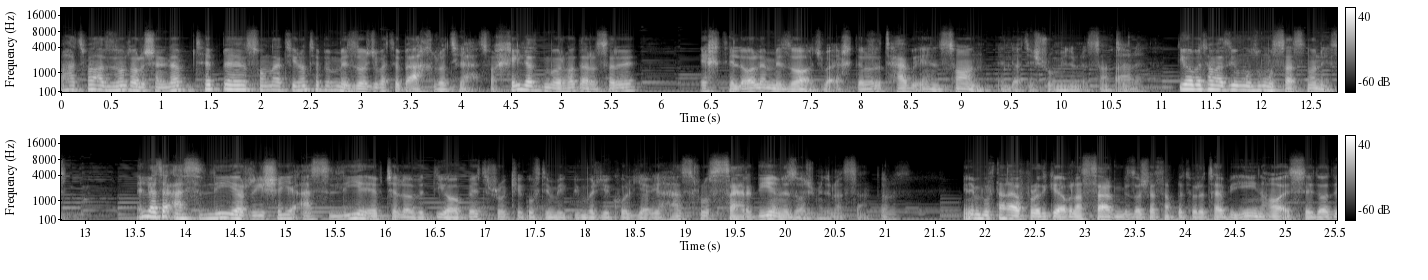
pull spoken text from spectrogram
حتما عزیزان تا شنیدم طب سنتی ایران طب مزاجی و طب اخلاقی هست و خیلی از بیماری‌ها در اثر اختلال مزاج و اختلال طبع انسان علتش رو می‌دونستن بله. دیابت هم از این موضوع مستثنا نیست علت اصلی یا ریشه اصلی ابتلا به دیابت رو که گفتیم یک بیماری کلیوی هست رو سردی مزاج می‌دونستن. درست. یعنی می‌گفتن افرادی که اولا سرد مزاج هستن به طور طبیعی اینها استعداد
